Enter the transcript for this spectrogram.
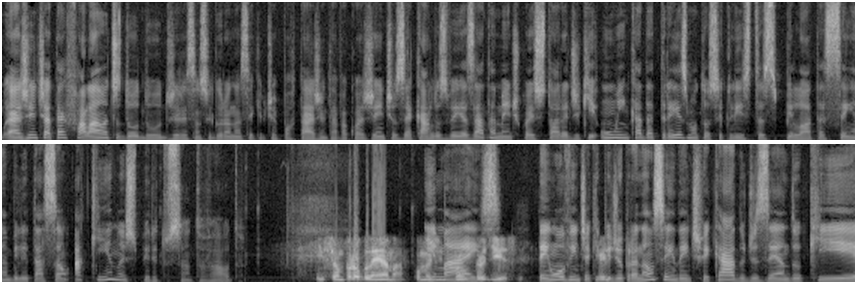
a gente até falar antes do, do Direção Segura, a nossa equipe de reportagem estava com a gente. O Zé Carlos veio exatamente com a história de que um em cada três motociclistas pilota sem habilitação aqui no Espírito Santo, Valdo. Isso é um problema, como, e eu, mais, como eu disse. Tem um ouvinte aqui que pediu para não ser identificado, dizendo que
